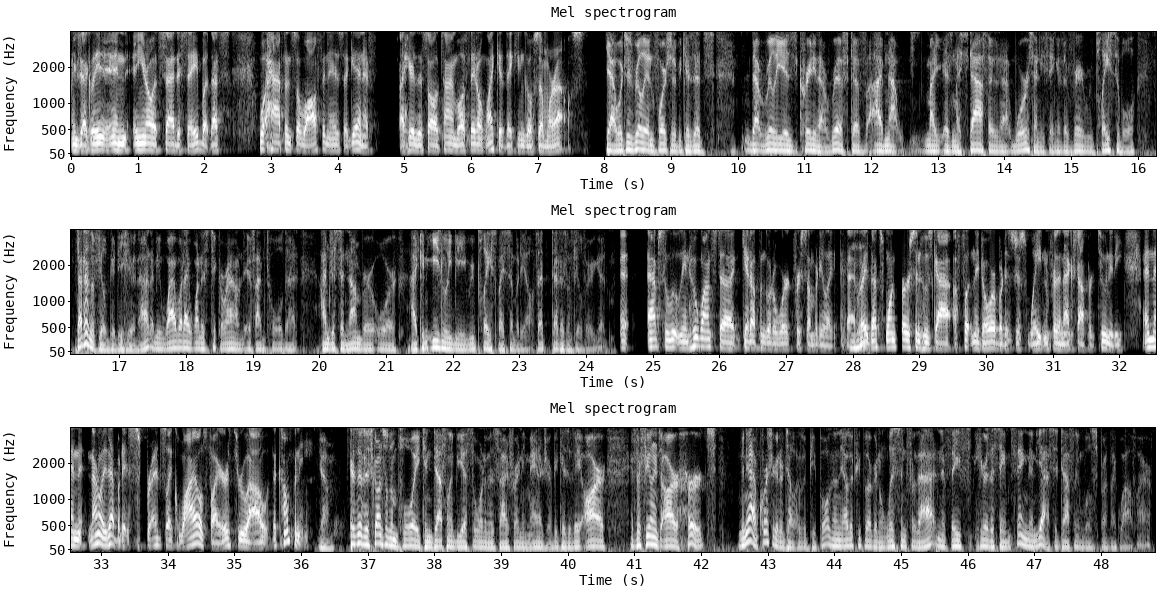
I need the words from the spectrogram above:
Exactly. And, and, you know, it's sad to say, but that's what happens so often is again, if I hear this all the time, well, if they don't like it, they can go somewhere else. Yeah, which is really unfortunate because it's that really is creating that rift of I'm not my as my staff they're not worth anything if they're very replaceable. That doesn't feel good to hear that. I mean, why would I want to stick around if I'm told that I'm just a number or I can easily be replaced by somebody else? That that doesn't feel very good. Uh, absolutely. And who wants to get up and go to work for somebody like that, mm-hmm. right? That's one person who's got a foot in the door but is just waiting for the next opportunity. And then not only that, but it spreads like wildfire throughout the company. Yeah. Because a disgruntled employee can definitely be a thorn in the side for any manager. Because if they are, if their feelings are hurt, then yeah, of course they're going to tell other people, and then the other people are going to listen for that. And if they f- hear the same thing, then yes, it definitely will spread like wildfire.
